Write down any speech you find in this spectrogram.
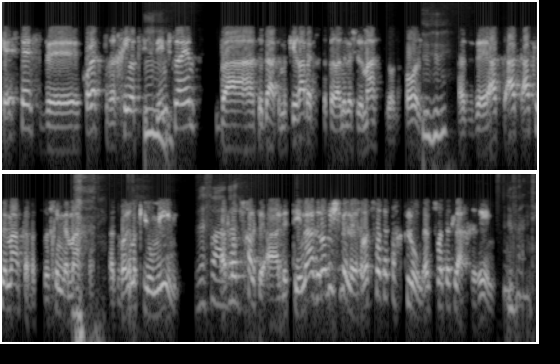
כסף וכל הצרכים הבסיסיים Mm. שלהם. ב- את יודעת, את מכירה בטח את הפירמידה של מאסלו, נכון? אז אה, את, למטה, בצרכים למטה, הדברים הקיומיים. ואיפה את לא? צריכה לתת, הנתינה זה לא בשבילך, לא צריכה לתת לך כלום, הם צריכים לתת לאחרים. הבנתי.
